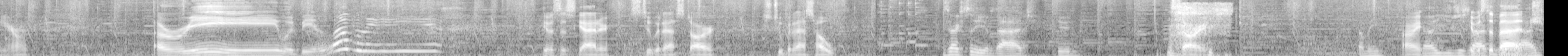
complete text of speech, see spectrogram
here. A re would be lovely. Give us a scatter. Stupid ass star. Stupid ass hoe. It's actually a badge, dude. Sorry. I mean, Alright. now you just Give us the a badge.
